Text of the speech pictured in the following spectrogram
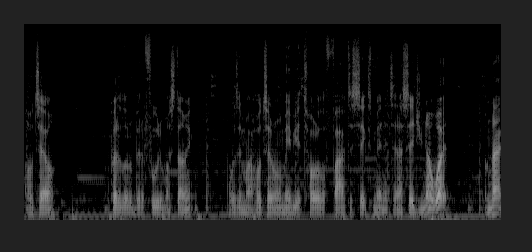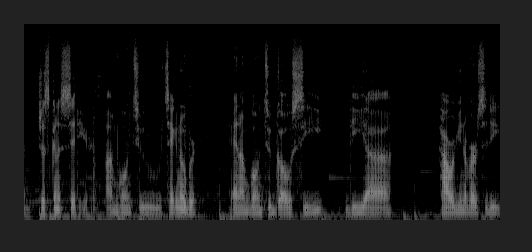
hotel, put a little bit of food in my stomach. I was in my hotel room maybe a total of five to six minutes, and I said, you know what? I'm not just gonna sit here. I'm going to take an Uber, and I'm going to go see the uh, Howard University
